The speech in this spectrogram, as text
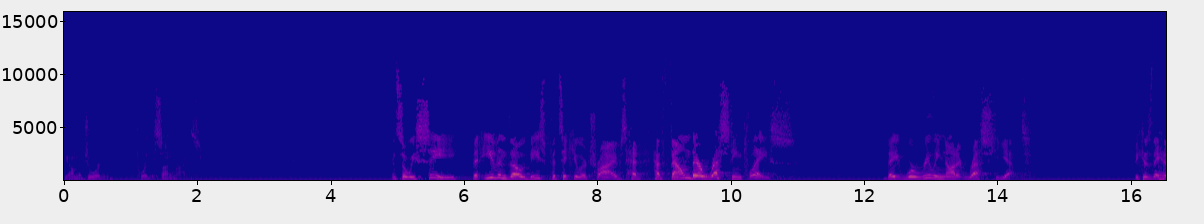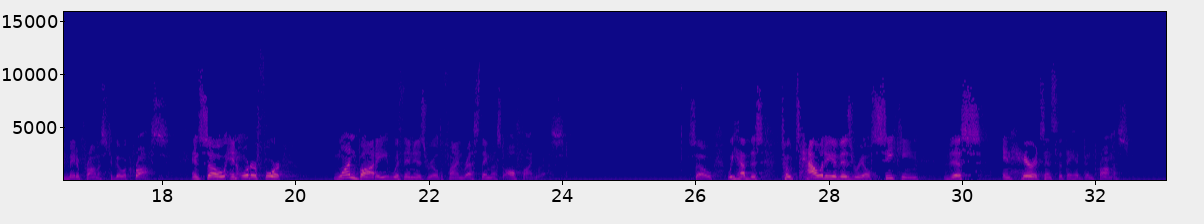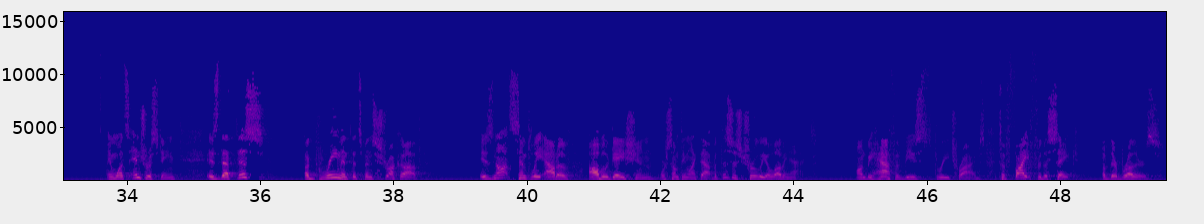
beyond the Jordan toward the sunrise. And so we see that even though these particular tribes had, had found their resting place, they were really not at rest yet because they had made a promise to go across. And so, in order for one body within Israel to find rest, they must all find rest. So, we have this totality of Israel seeking this inheritance that they had been promised. And what's interesting is that this agreement that's been struck up is not simply out of obligation or something like that, but this is truly a loving act on behalf of these three tribes to fight for the sake of their brothers.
